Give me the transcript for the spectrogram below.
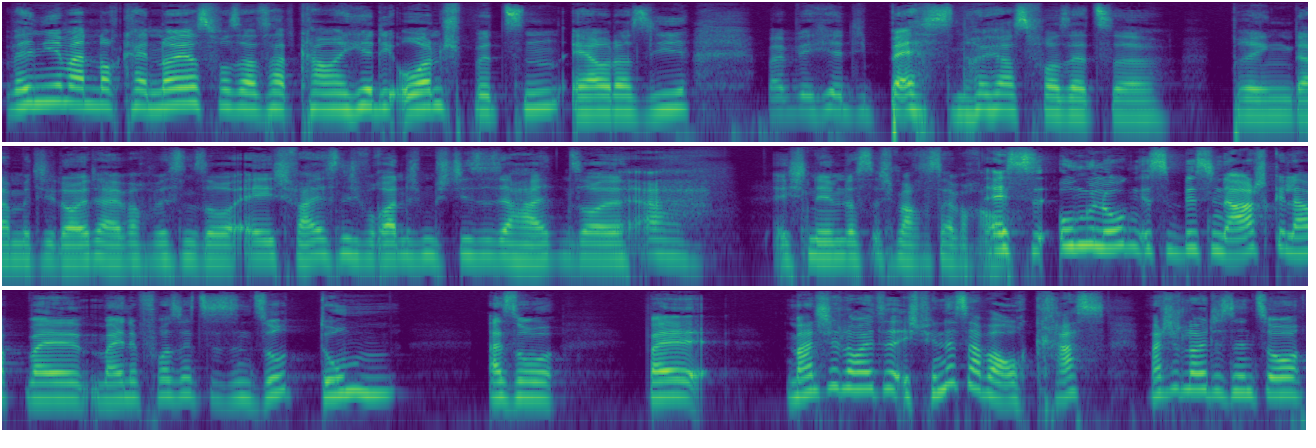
wenn jemand noch keinen Neujahrsvorsatz hat, kann man hier die Ohren spitzen, er oder sie, weil wir hier die besten Neujahrsvorsätze bringen, damit die Leute einfach wissen so, ey, ich weiß nicht, woran ich mich dieses Jahr halten soll. Ich nehme das, ich mache das einfach auf. Es ungelogen ist ein bisschen arschgelappt, weil meine Vorsätze sind so dumm. Also, weil manche Leute, ich finde das aber auch krass, manche Leute sind so,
